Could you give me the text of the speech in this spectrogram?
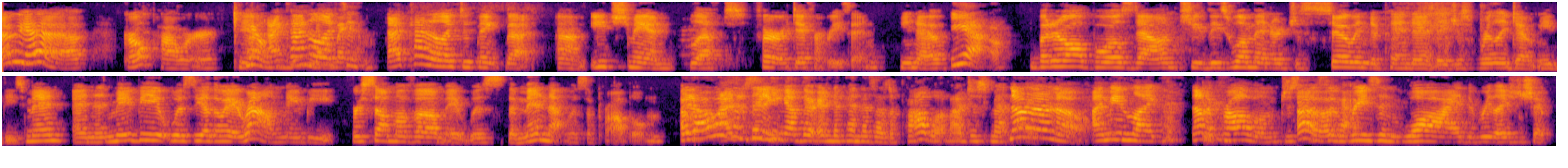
Oh yeah, girl power. Yeah, No, I kind no, of like to. I kind of like to think that um, each man left for a different reason. You know, Yeah, but it all boils down to these women are just so independent. They just really don't need these men. And then maybe it was the other way around. Maybe for some of them it was the men that was a problem. but Yeah, I wasn't just thinking think- of their independence as a problem. I just meant No, like, no, no. I mean, like, not a problem, just Oh, as a reason why the relationship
